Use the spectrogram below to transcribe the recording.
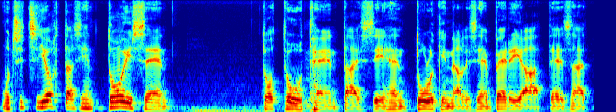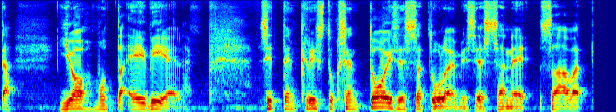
mutta sitten se johtaa siihen toiseen totuuteen tai siihen tulkinnalliseen periaatteeseen, että jo, mutta ei vielä. Sitten Kristuksen toisessa tulemisessa ne saavat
